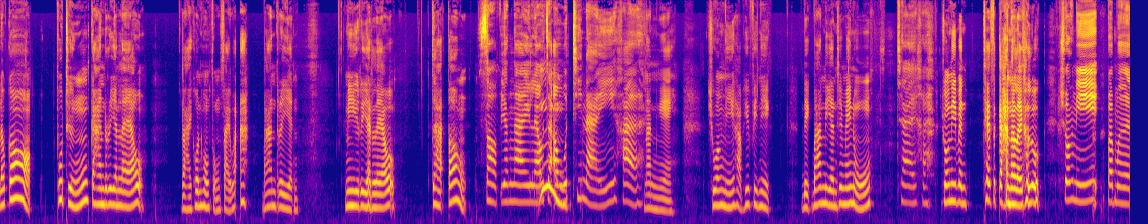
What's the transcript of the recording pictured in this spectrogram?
แล้วก็พูดถึงการเรียนแล้ว หลายคนคงสงสัยว่าอะบ้านเรียน มีเรียนแล้ว จะต้อง สอบยังไงแล้วจะเอาวุธที่ไหนค่ะ นั่นไง ช่วงนี้ค่ะพี่ฟินิก เด็กบ้านเรียนใช่ไหมหนู ใช่ค่ะ ช่วงนี้เป็นเทศกาลอะไรคะลูก ช่วงนี้ประเมิน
